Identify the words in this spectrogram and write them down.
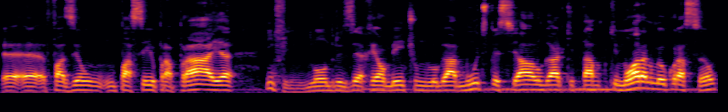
é, fazer um, um passeio para a praia. Enfim, Londres é realmente um lugar muito especial, um lugar que, tá, que mora no meu coração.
